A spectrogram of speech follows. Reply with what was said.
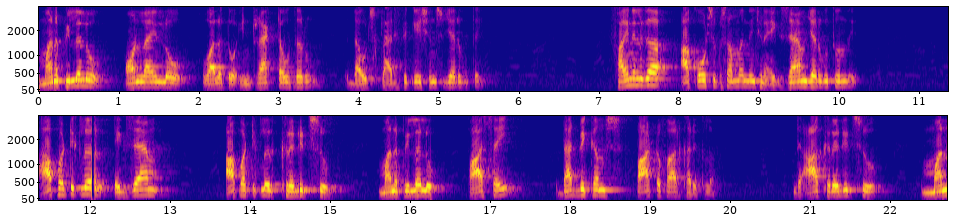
మన పిల్లలు ఆన్లైన్లో వాళ్ళతో ఇంటరాక్ట్ అవుతారు డౌట్స్ క్లారిఫికేషన్స్ జరుగుతాయి. ఫైనల్గా ఆ కోర్సుకు సంబంధించిన ఎగ్జామ్ జరుగుతుంది. ఆ పర్టికులర్ ఎగ్జామ్ ఆ పర్టికులర్ క్రెడిట్స్ మన పిల్లలు పాస్ అయి that becomes part of our curriculum అంటే ఆ క్రెడిట్స్ మన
